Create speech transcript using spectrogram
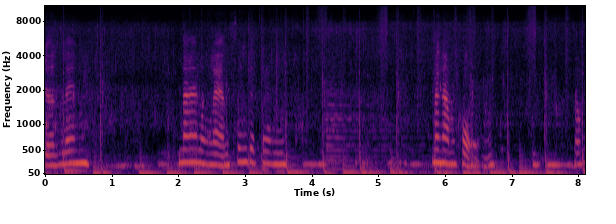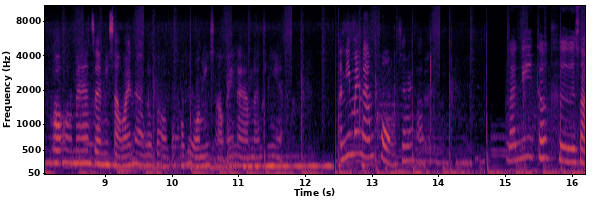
เดินเล่น หน้าโรงแรมซึ่งจะเป็นแม่น้ำโขงแล้วก็ไม่แน่ใจมีสระว่ายน้ำหรือเปล่าแต่เขาบอกว่ามีสระว่ายน้ำนะที่เนี่ยอันนี้แม่น้ำโขงใช่ไหมคะ และนี่ก็คือสระ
